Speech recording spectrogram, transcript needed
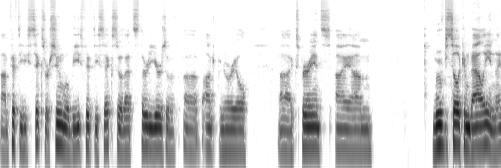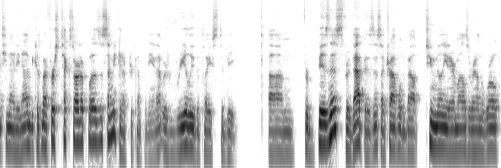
I'm 56 or soon will be 56, so that's 30 years of, of entrepreneurial uh, experience. I um, moved to Silicon Valley in 1999 because my first tech startup was a semiconductor company, and that was really the place to be. Um, for business, for that business, I traveled about 2 million air miles around the world,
